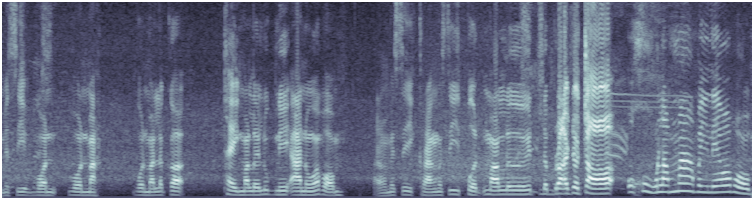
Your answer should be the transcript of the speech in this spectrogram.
เมสซี่วนวนมาวนมาแล้วก็แทงมาเลยลูกนี้อาโนครับผมปัดมาเมสซี่อีกครั้งเมสซี่เปิดมาเลยเดบรอยจ่อโอ้โหล้ำหน้าไปแล้วครับผม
